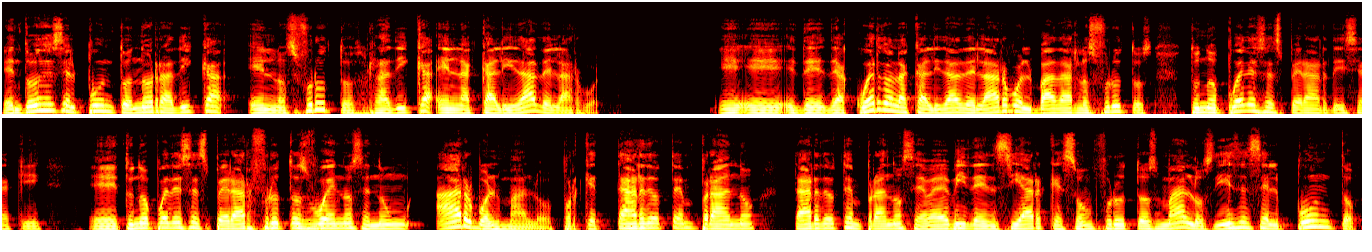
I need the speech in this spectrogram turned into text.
Entonces el punto no radica en los frutos, radica en la calidad del árbol. Eh, eh, de, acuerdo a la calidad del árbol va a dar los frutos. Tú no puedes esperar, dice aquí, eh, tú no puedes esperar frutos buenos en un árbol malo, porque tarde o temprano, tarde o temprano se va a evidenciar que son frutos malos. Y ese es el punto.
